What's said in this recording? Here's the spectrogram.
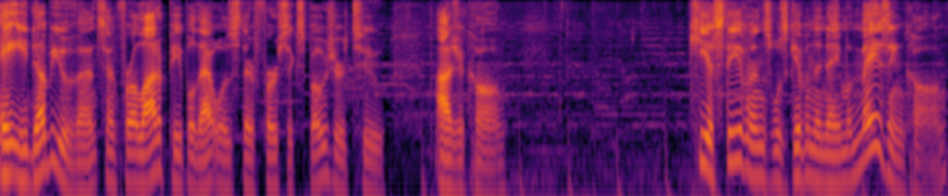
AEW events, and for a lot of people, that was their first exposure to Aja Kong. Kia Stevens was given the name Amazing Kong,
